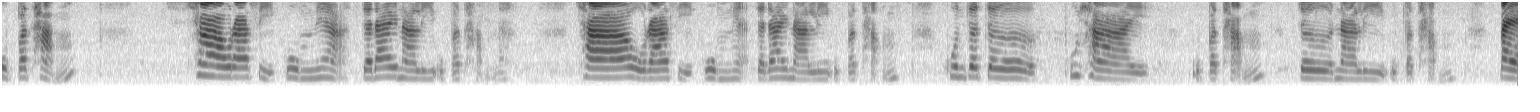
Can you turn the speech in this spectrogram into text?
อุปถัมภ์ ชาวราศีกุมเนี่ยจะได้นารีอุปถัมภ์นะชาวราศีกุมเนี่ยจะได้นารีอุปถัมภ์คุณจะเจอผู้ชายอุปถัมภ์เจอนารีอุปถัมภ์แต่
